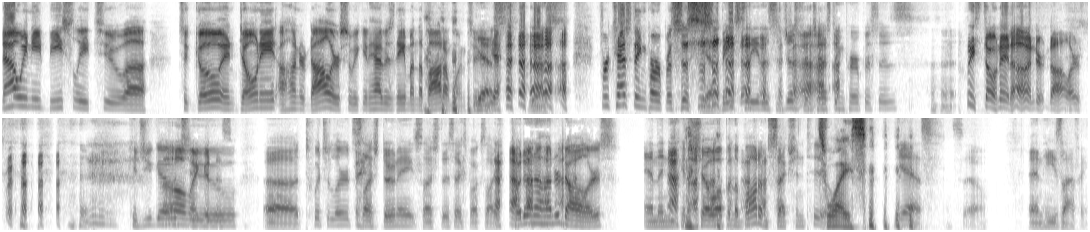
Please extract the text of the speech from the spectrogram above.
now we need Beastly to uh, to go and donate a hundred dollars so we can have his name on the bottom one too. Yes, yes. For testing purposes. yeah, Beastly, this is just for testing purposes. Please donate a hundred dollars. Could you go Oh, my goodness. to uh, Twitch alert slash donate slash this Xbox Live, put in a hundred dollars, and then you can show up in the bottom section too. Twice. yes. So, and he's laughing.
